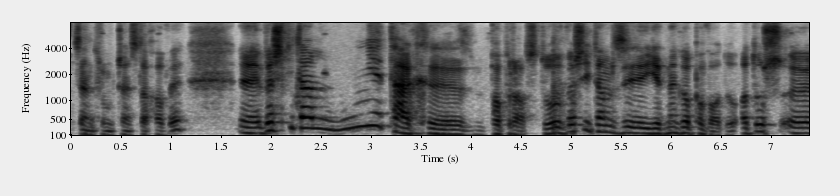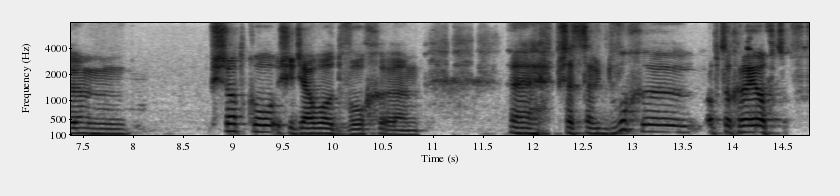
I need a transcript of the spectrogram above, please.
w centrum Częstochowy. Weszli tam nie tak po prostu, weszli tam z jednego powodu. Otóż w środku siedziało dwóch e, przedstawi dwóch e, obcokrajowców.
